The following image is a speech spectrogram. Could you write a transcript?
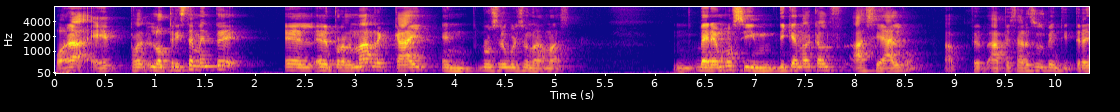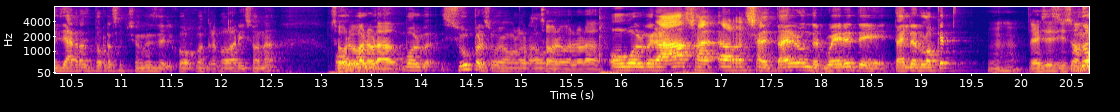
Ahora, eh, pues, lo tristemente, el, el problema recae en Russell Wilson nada más. Veremos si Deacon Metcalf hace algo, a, pe- a pesar de sus 23 yardas, dos recepciones del juego contra el juego de Arizona. Sobrevalorado. Súper sobrevalorado. Sobrevalorado. O volverá a, a resaltar el underrated de Tyler Lockett. Ese sí son No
